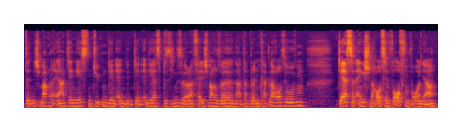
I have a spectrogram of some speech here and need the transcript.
das nicht machen, er hat den nächsten Typen, den, den Eddie jetzt besiegen soll oder fertig machen soll, dann hat er Brandon Cutler rausgerufen, der ist dann eigentlich schon rausgeworfen worden, ja,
